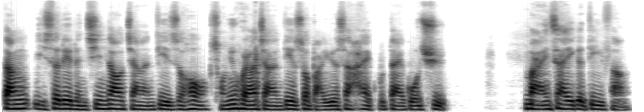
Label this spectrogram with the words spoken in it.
当以色列人进到迦南地之后，重新回到迦南地的时候，把约瑟骸骨带过去，埋在一个地方，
